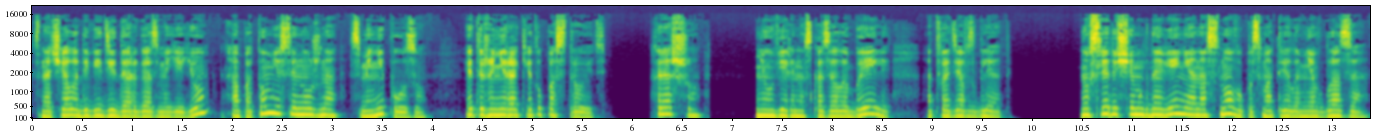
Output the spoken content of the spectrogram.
Сначала доведи до оргазма ее, а потом, если нужно, смени позу. Это же не ракету построить. «Хорошо», — неуверенно сказала Бейли, отводя взгляд. Но в следующее мгновение она снова посмотрела мне в глаза.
